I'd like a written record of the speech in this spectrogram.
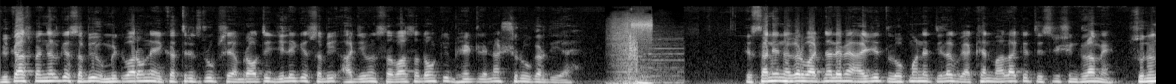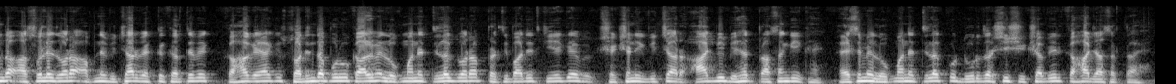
विकास पैनल के सभी उम्मीदवारों ने एकत्रित रूप से अमरावती ज़िले के सभी आजीवन सभासदों की भेंट लेना शुरू कर दिया है। स्थानीय नगर वाचनालय में आयोजित लोकमान्य तिलक व्याख्यानमाला की तीसरी श्रृंखला में सुनंदा आसोले द्वारा अपने विचार व्यक्त करते हुए कहा गया कि स्वाधीनता पूर्व काल में लोकमान्य तिलक द्वारा प्रतिपादित किए गए शैक्षणिक विचार आज भी बेहद प्रासंगिक हैं। ऐसे में लोकमान्य तिलक को दूरदर्शी शिक्षावीर कहा जा सकता है।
